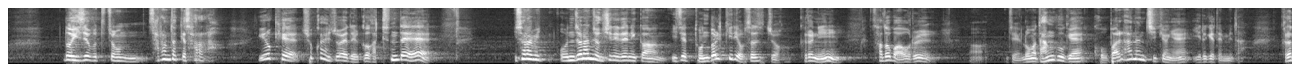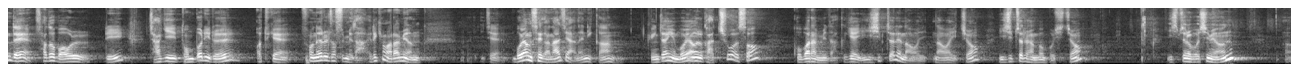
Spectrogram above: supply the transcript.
너 이제부터 좀 사람답게 살아라. 이렇게 축하해 줘야 될 것 같은데 이 사람이 온전한 정신이 되니까 이제 돈 벌 길이 없어졌죠. 그러니 사도 바울을 어, 이제 로마 당국에 고발하는 지경에 이르게 됩니다. 그런데 사도 바울이 자기 돈벌이를 어떻게 손해를 줬습니다. 이렇게 말하면 이제 모양새가 나지 않으니까 굉장히 모양을 갖추어서 고발합니다. 그게 20절에 나와, 나와 있죠. 20절을 한번 보시죠. 20절을 보시면 어,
